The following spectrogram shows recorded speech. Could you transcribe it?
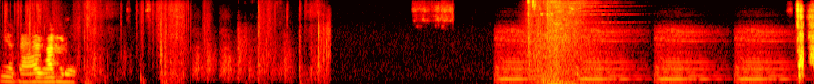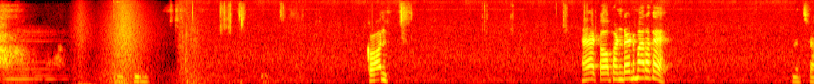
होता है, घाट बढ़ जाता है। कौन? है टॉप हंड्रेड में रखा है? अच्छा।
